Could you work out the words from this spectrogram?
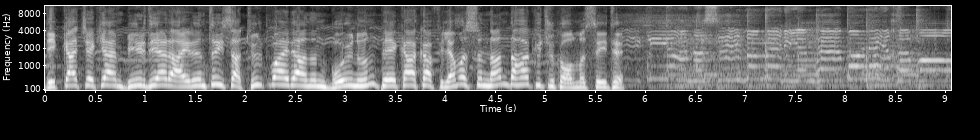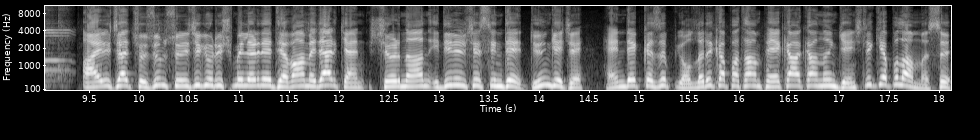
Dikkat çeken bir diğer ayrıntı ise Türk bayrağının boyunun PKK flamasından daha küçük olmasıydı. Ayrıca çözüm süreci görüşmelerine devam ederken Şırnak'ın İdil ilçesinde dün gece hendek kazıp yolları kapatan PKK'nın gençlik yapılanması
